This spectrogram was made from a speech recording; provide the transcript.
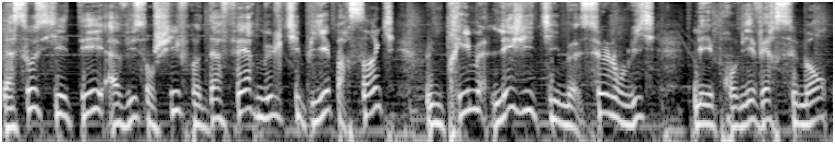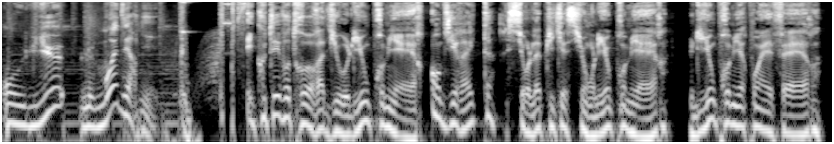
la société a vu son chiffre d'affaires multiplié par 5, une prime légitime selon lui. Les premiers versements ont eu lieu le mois dernier. Écoutez votre radio Lyon Première en direct sur l'application Lyon Première, lyonpremière.fr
